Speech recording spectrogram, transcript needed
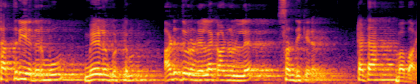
சத்திரிய தர்மமும் மேலும் குட்டும். அடுத்த ஒரு நல்ல காணொலியில் சந்திக்கிறேன். Tata bye bye.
